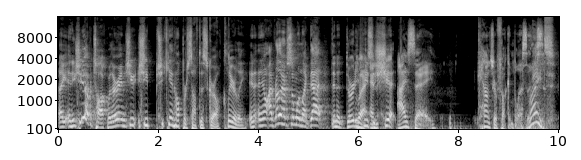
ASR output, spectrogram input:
like, and you should have a talk with her. And she she she can't help herself. This girl clearly, and, and, you know I'd rather have someone like that than a dirty Right, piece and of shit. I say, count your fucking blessings. Right.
